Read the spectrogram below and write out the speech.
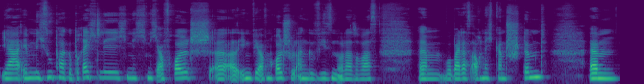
ja, eben nicht super gebrechlich, nicht, nicht auf Rollsch, äh, irgendwie auf einen Rollstuhl angewiesen oder sowas. Ähm, wobei das auch nicht ganz stimmt. Ähm,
